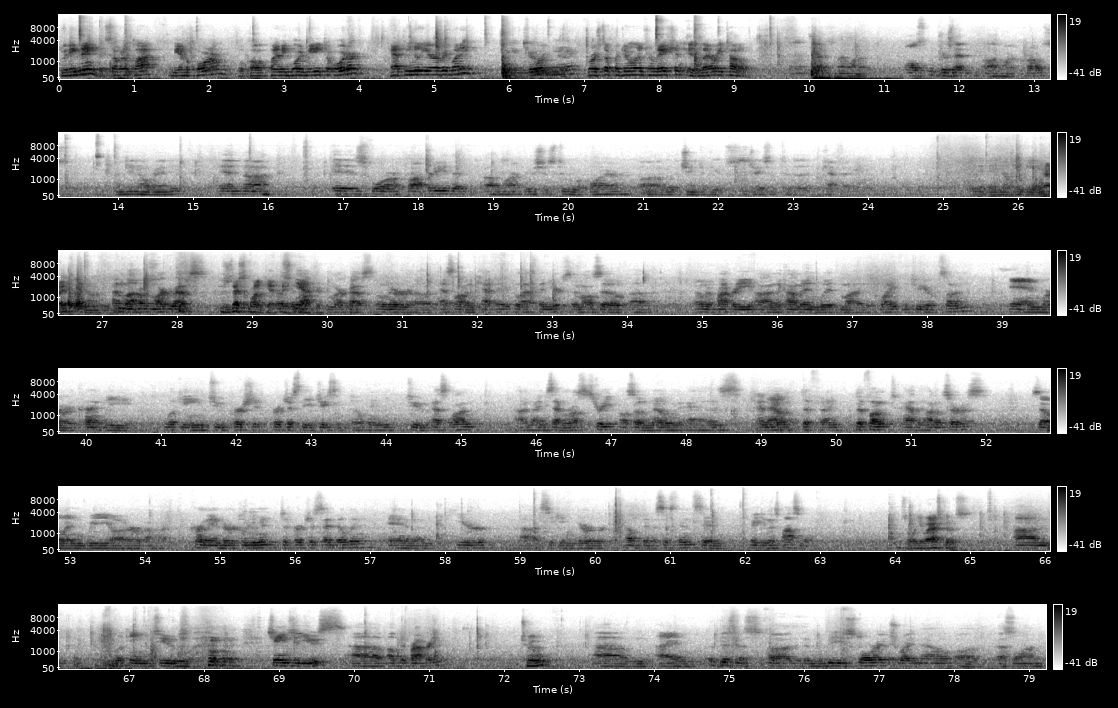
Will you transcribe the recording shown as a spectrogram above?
Good evening, it's seven o'clock, we have a quorum, we'll call a planning board meeting to order. Happy New Year, everybody. First up for general information is Larry Tuttle. Yes, and I want to also present uh, Mark Kraus, and you know Randy. And uh, it is for a property that uh, Mark wishes to acquire uh, with a change of use adjacent to the cafe. Okay. I'm uh, Mark Kraus. This is Esselon Cafe. Yeah, Mark Kraus, owner of Esselon Cafe for the last 10 years. I'm also uh, own a property on the common with my wife and two-year-old son. And we're currently looking to purchase purchase the adjacent building to Esselon, uh, 97 Russell Street, also known as and now defunct defunct Hadley Auto Service. So, and we are uh, currently under agreement to purchase that building, and I'm here uh, seeking your help and assistance in making this possible. So what are you asking us? Um, Looking to change the use uh, of the property. Two, Um, I am, business, uh, it would be storage right now. uh,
